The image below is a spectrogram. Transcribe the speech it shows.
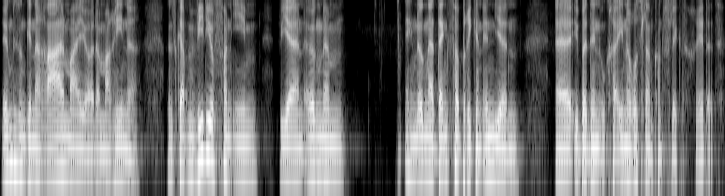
irgendwie so ein Generalmajor der Marine. Und es gab ein Video von ihm, wie er in irgendeinem, in irgendeiner Denkfabrik in Indien äh, über den Ukraine-Russland-Konflikt redet.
